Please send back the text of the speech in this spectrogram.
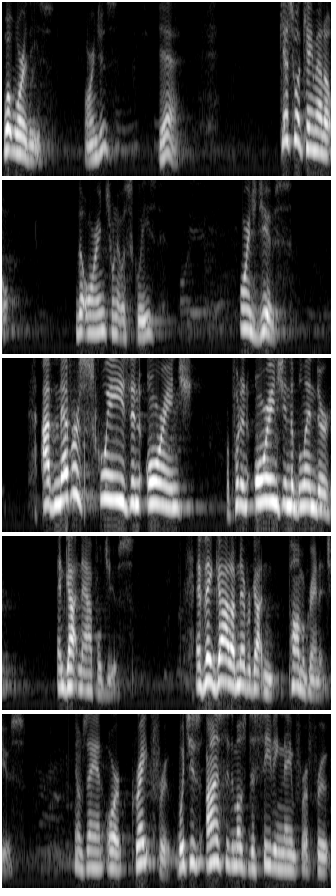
What were these? Oranges? Yeah. Guess what came out of the orange when it was squeezed? Orange juice. I've never squeezed an orange or put an orange in the blender and gotten apple juice. And thank God I've never gotten pomegranate juice. You know what I'm saying? Or grapefruit, which is honestly the most deceiving name for a fruit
